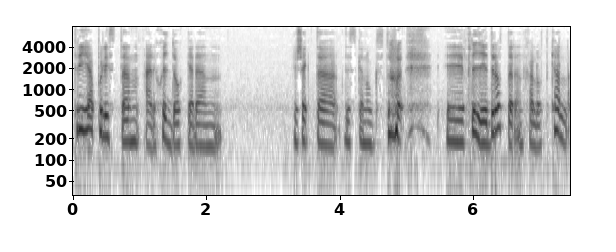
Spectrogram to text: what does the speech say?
Trea på listan är skidåkaren, ursäkta, det ska nog stå, eh, friidrottaren Charlotte Kalla.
